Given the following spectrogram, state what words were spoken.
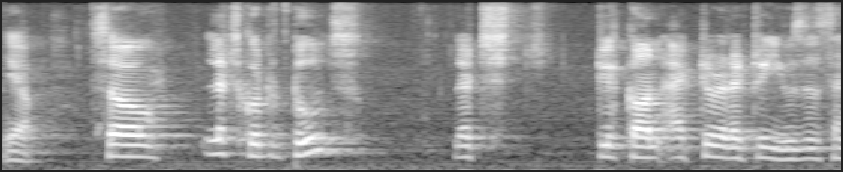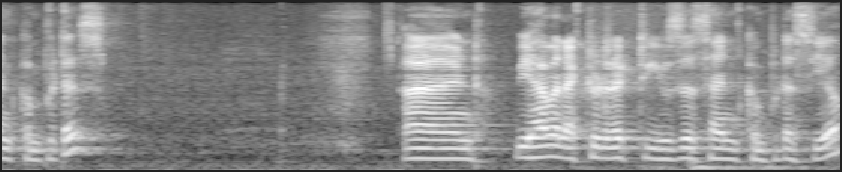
yeah. So let's go to tools. Let's click on active directory users and computers. And we have an active directory users and computers here.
